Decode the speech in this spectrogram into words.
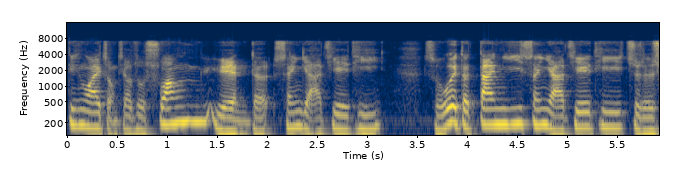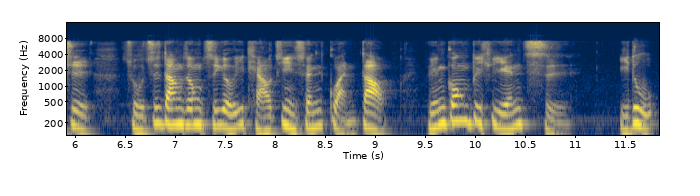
另外一种叫做双远的生涯阶梯。所谓的单一生涯阶梯，指的是组织当中只有一条晋升管道，员工必须沿此一路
